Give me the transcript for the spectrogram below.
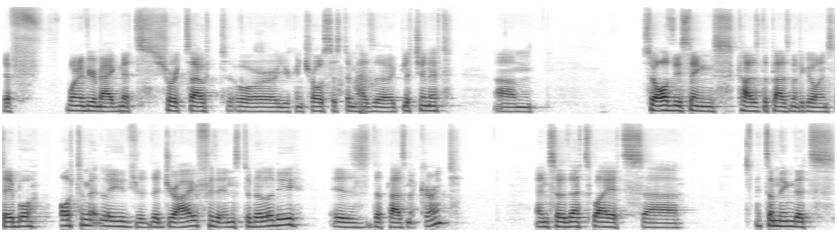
if one of your magnets shorts out or your control system has a glitch in it, um, so all these things cause the plasma to go unstable. Ultimately, the, the drive for the instability is the plasma current, and so that's why it's uh, it's something that's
